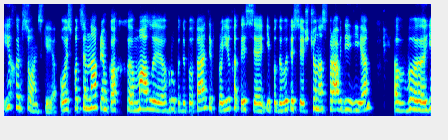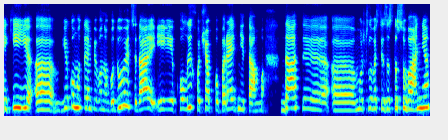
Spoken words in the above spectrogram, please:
і Херсонський. Ось по цим напрямках е, мали групи депутатів проїхатися і подивитися, що насправді є. В якій е, в якому темпі воно будується, да і коли, хоча б попередні там дати е, можливості застосування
